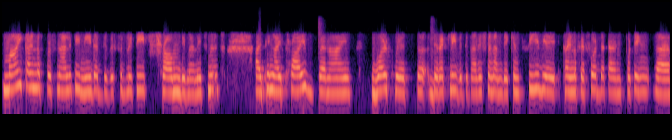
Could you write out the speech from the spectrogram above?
my kind of personality needed the visibility from the management. I think I thrive when I work with uh, directly with the management and they can see the kind of effort that I'm putting, uh,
